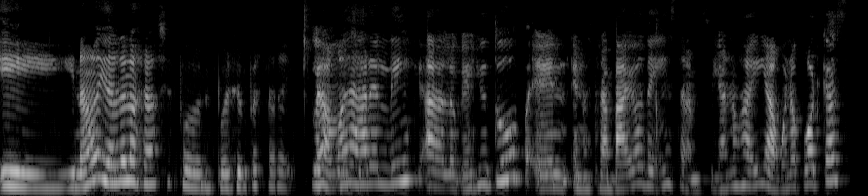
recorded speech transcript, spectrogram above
Y, y nada, y darle las gracias por, por siempre estar ahí. Les vamos a dejar el link a lo que es YouTube en, en nuestra bio de Instagram. Síganos ahí a Bueno Podcast.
